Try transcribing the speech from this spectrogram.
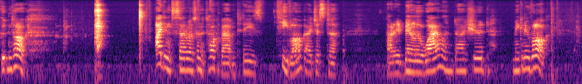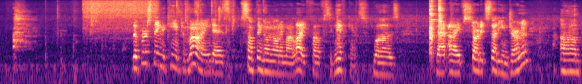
Guten Tag. I didn't decide what I was going to talk about in today's tea vlog. I just uh, thought it had been a little while and I should make a new vlog. The first thing that came to mind as something going on in my life of significance was that I've started studying German. Um,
